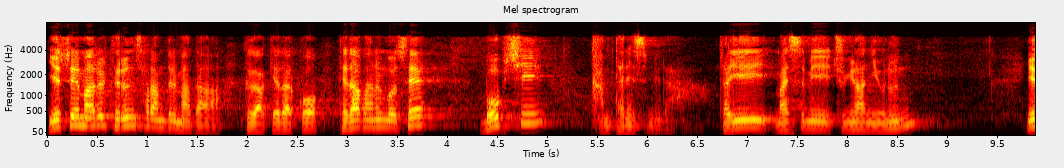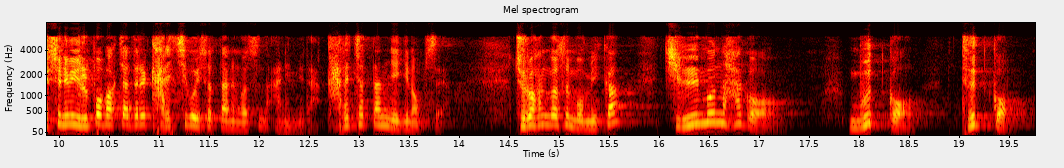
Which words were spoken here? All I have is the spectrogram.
예수의 말을 들은 사람들마다 그가 깨닫고 대답하는 것에 몹시 감탄했습니다. 자, 이 말씀이 중요한 이유는 예수님이 율법학자들을 가르치고 있었다는 것은 아닙니다. 가르쳤다는 얘기는 없어요. 주로 한 것은 뭡니까? 질문하고 묻고 듣고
